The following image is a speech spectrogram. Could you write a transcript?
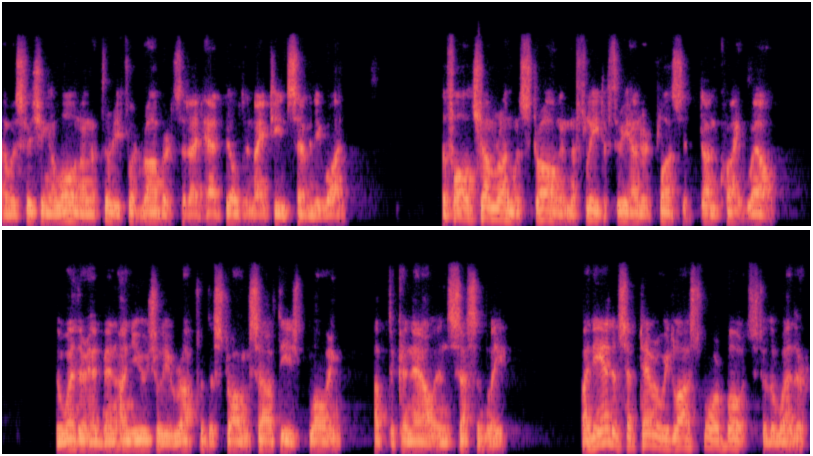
I was fishing alone on a 30 foot Roberts that I'd had built in 1971. The fall chum run was strong, and the fleet of 300 plus had done quite well. The weather had been unusually rough with a strong southeast blowing up the canal incessantly. By the end of September, we'd lost four boats to the weather,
